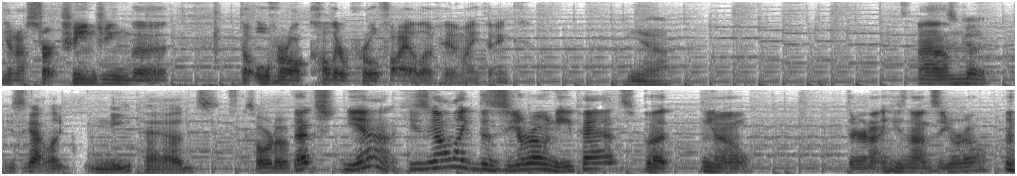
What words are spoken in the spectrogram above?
you know start changing the the overall color profile of him. I think. Yeah. Um, He's got he's got like knee pads, sort of. That's yeah. He's got like the zero knee pads, but you know, they're not. He's not zero.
